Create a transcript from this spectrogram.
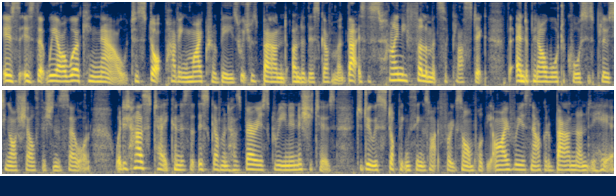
is is that we are working now to stop having microbeads, which was banned under this government. That is the tiny filaments of plastic that end up in our watercourses, polluting our shellfish and so on. What it has taken is that this government has various green initiatives to do with stopping things like, for example, the ivory is now got a ban under here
